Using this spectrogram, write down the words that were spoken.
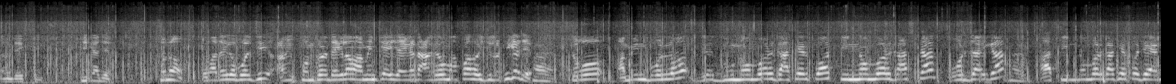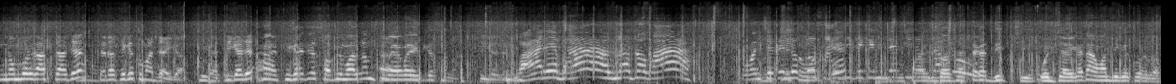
আমি দেখছি। ঠিক আছে। শোনো তোমাদেরকে বলছি আমি ফোন করে দেখলাম আমিনকে এই জায়গাটা আগেও মাপা হয়েছিল ঠিক আছে? হ্যাঁ। তো আমিন বলল যে দু নম্বর গাছের পর তিন নম্বর গাছটা ওর জায়গা হ্যাঁ। আর তিন নম্বর গাছের পর যে এক নম্বর গাছটা আছে সেটা থেকে তোমার জায়গা। ঠিক আছে। ঠিক আছে? হ্যাঁ ঠিক আছে সবই মারলাম তুমি একবার এদিকে শোনো। ঠিক আছে। পঞ্চায়েতের লোক দশ হাজার টাকা দিচ্ছি ওর জায়গাটা আমার দিকে করে দাও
